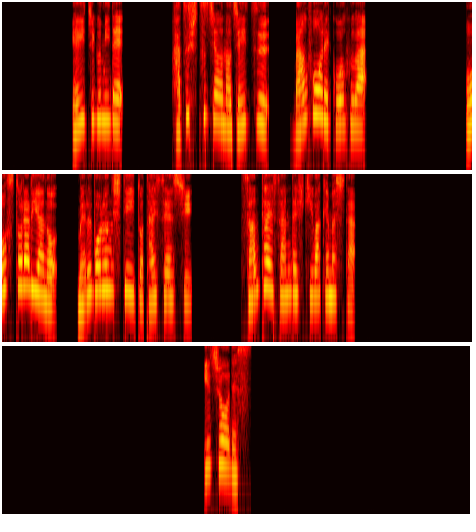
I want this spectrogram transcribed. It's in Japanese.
H 組で、初出場の J2、バンフォーレ甲府は、オーストラリアのメルボルンシティと対戦し、3対3で引き分けました。以上です。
